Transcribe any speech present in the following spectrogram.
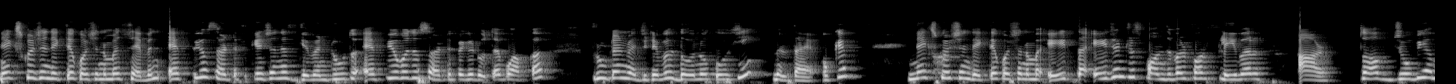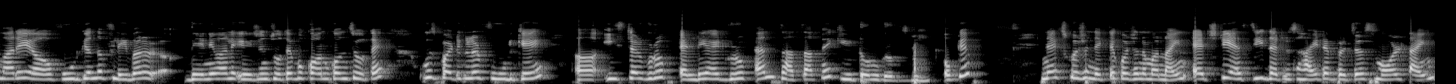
नेक्स्ट क्वेश्चन देखते हैं question number seven FPO certification is given to तो एफपीओ का जो सर्टिफिकेट होता है, वो आपका फ्रूट एंड वेजिटेबल दोनों को ही मिलता है ओके नेक्स्ट क्वेश्चन देखते हैं question number eight the agent responsible for flavour are तो अब जो भी हमारे फ़ूड के अंदर फ्लेवर देने वाले एजेंट्स होते हैं, वो कौन कौन से होते हैं? उस पर्टिकुलर फ़ूड के ester group aldehyde group and साथ साथ में कीटोन ग्रुप्स भी ओके नेक्स्ट क्वेश्चन देखते हैं question number nine H T S C that is high temperature small time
